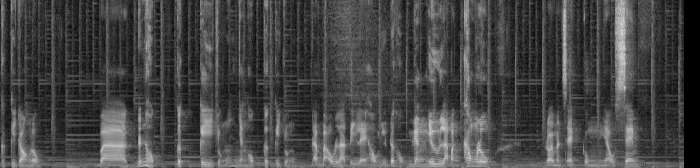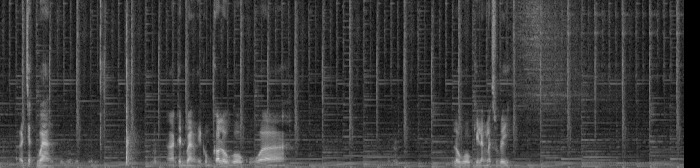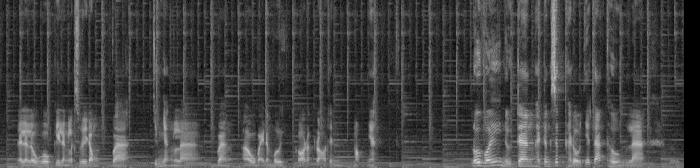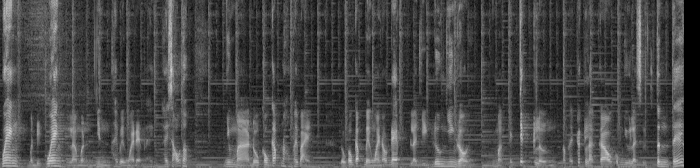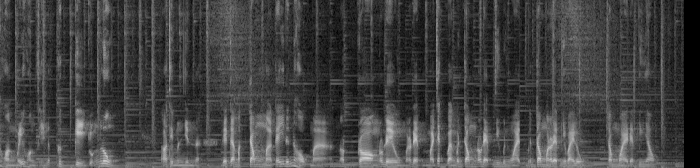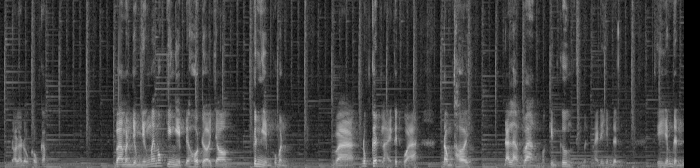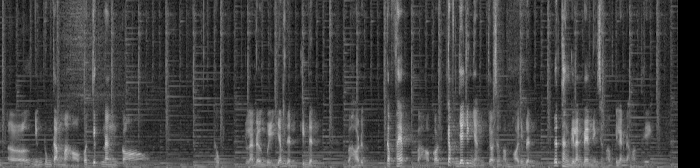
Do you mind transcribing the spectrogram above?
Cực kỳ tròn luôn. Và đính hụt cực kỳ chuẩn nhận hụt cực kỳ chuẩn đảm bảo là tỷ lệ hầu như rất hụt gần như là bằng không luôn. Rồi mình sẽ cùng nhau xem ở chất vàng. À, trên vàng thì cũng có logo của uh, logo kỳ lân luxury. Đây là logo kỳ lân luxury đóng và chứng nhận là vàng AU750 có rất rõ trên mọc nha. Đối với nữ trang hay trang sức hay đồ chế tác thường là quen mình bị quen là mình nhìn thấy bề ngoài đẹp hay, hay xấu thôi. Nhưng mà đồ cao cấp nó không phải vậy. Đồ cao cấp bề ngoài nó đẹp là chuyện đương nhiên rồi. Nhưng mà cái chất lượng nó phải rất là cao cũng như là sự tinh tế hoàn mỹ hoàn thiện nó cực kỳ chuẩn luôn đó, thì mình nhìn kể cả mặt trong mà cái đính hột mà nó tròn, nó đều, mà nó đẹp, mà chắc vàng bên trong nó đẹp như bên ngoài, bên trong mà nó đẹp như vậy luôn, trong ngoài đẹp như nhau. Đó là đồ cao cấp. Và mình dùng những máy móc chuyên nghiệp để hỗ trợ cho kinh nghiệm của mình và đúc kết lại kết quả. Đồng thời, đã là vàng và kim cương thì mình phải đi giám định. Thì giám định ở những trung tâm mà họ có chức năng có thuộc là đơn vị giám định kiểm định và họ được cấp phép và họ có cấp giấy chứng nhận cho sản phẩm họ giám định. Đích thân kỳ lân đem những sản phẩm kỳ lân đã hoàn thiện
